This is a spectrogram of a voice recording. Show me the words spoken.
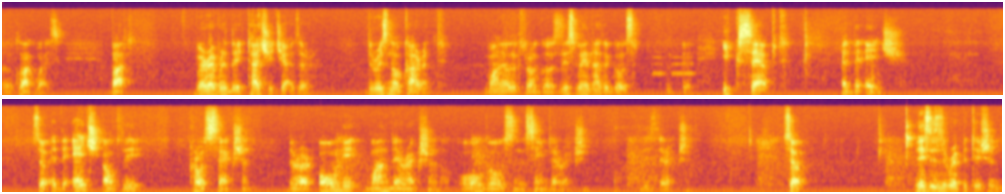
uh, clockwise. But wherever they touch each other, there is no current. One electron goes this way, another goes, uh, except at the edge. So at the edge of the cross section, there are only one direction. All goes in the same direction, this direction. So this is the repetition.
